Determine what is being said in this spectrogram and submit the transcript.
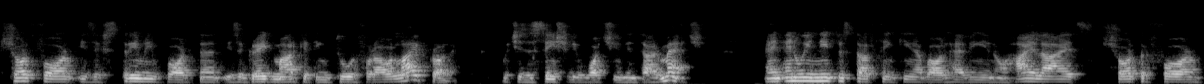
short form is extremely important, is a great marketing tool for our live product, which is essentially watching the entire match. And, and we need to start thinking about having, you know, highlights, shorter form,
